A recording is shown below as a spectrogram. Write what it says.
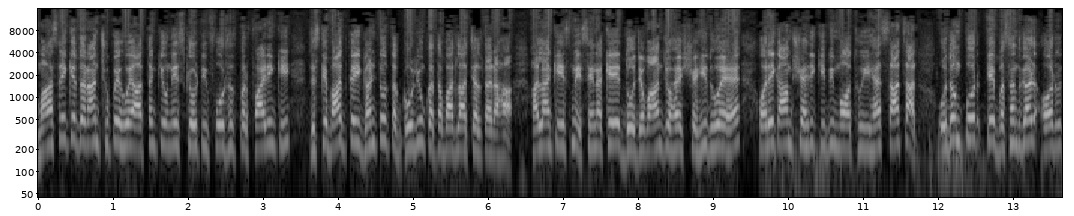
मुहासरे के दौरान छुपे हुए आतंकियों ने सिक्योरिटी फोर्सेस पर फायरिंग की, जिसके बाद कई घंटों तक गोलियों का तबादला चलता रहा। हालाँकि इसमें सेना के दो जवान जो है, शहीद हुए हैं और एक आम शहरी की भी मौत हुई है। साथ साथ उधमपुर के बसंतगढ़ और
